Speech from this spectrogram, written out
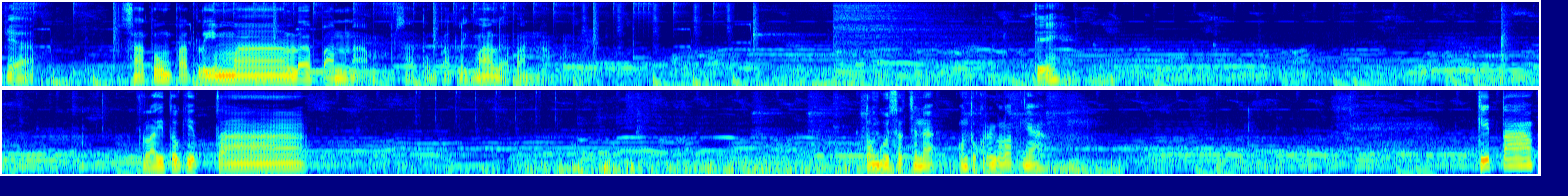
Ya 14586 14586 Oke. setelah itu kita tunggu sejenak untuk reloadnya kita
